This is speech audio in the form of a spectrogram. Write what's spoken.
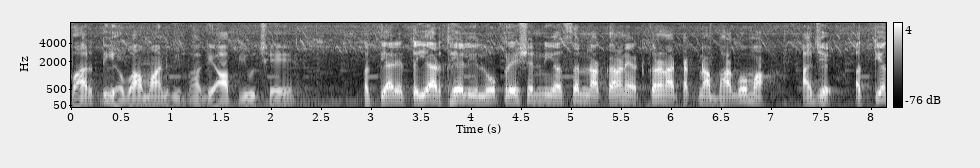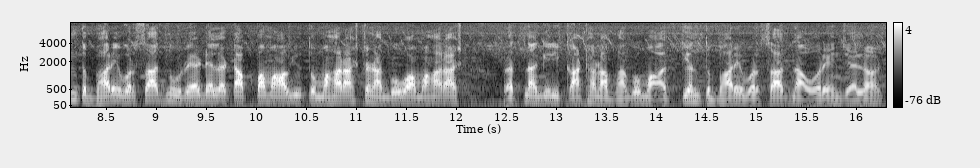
ભારતીય હવામાન વિભાગે આપ્યું છે. અત્યારે તૈયાર થયેલી લો પ્રેશરની અસરના કારણે કર્ણાટકના ભાગોમાં આજે અત્યંત ભારે વરસાદનું રેડ એલર્ટ આપવામાં આવ્યું તો મહારાષ્ટ્રના ગોવા, મહારાષ્ટ્ર, રત્નાગીરી, કાંઠાના ભાગોમાં અત્યંત ભારે વરસાદના ઓરેન્જ એલર્ટ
